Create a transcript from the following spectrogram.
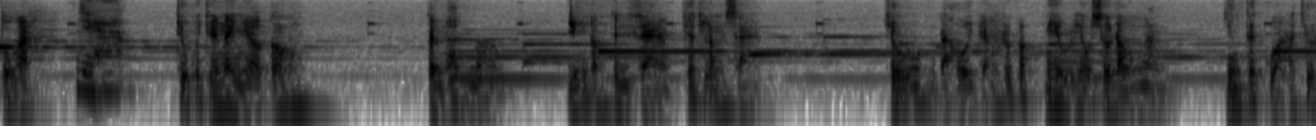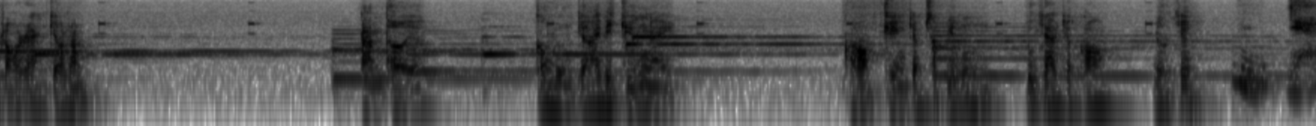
Tuân à? Dạ. Chú có chuyện này nhờ con Tình hình mà Dũng trong tình trạng chết lâm sàng. Chú đã hội chẩn rất rất nhiều giáo sư đầu ngành Nhưng kết quả chưa rõ ràng cho lắm. Tạm thời Con đừng cho ai biết chuyện này. Còn chuyện chăm sóc Dũng Chú giao cho con Được chứ? Dạ.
